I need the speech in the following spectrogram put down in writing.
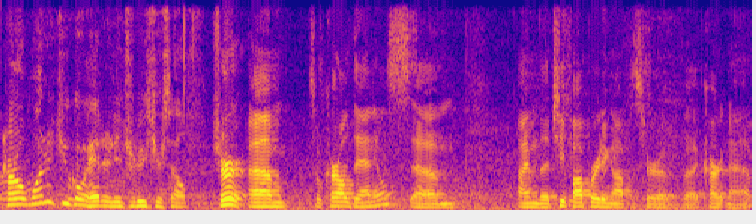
Carl, why don't you go ahead and introduce yourself? Sure. Um, so, Carl Daniels. Um, I'm the Chief Operating Officer of uh, CarteNav.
